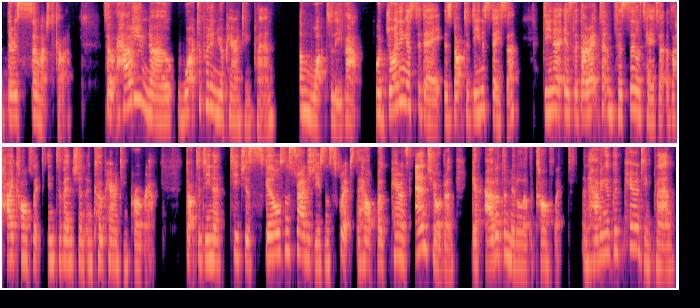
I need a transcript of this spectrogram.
there is so much to cover. So, how do you know what to put in your parenting plan and what to leave out? Well, joining us today is Dr. Dina Stacer. Dina is the director and facilitator of the High Conflict Intervention and Co parenting program. Dr. Dina teaches skills and strategies and scripts to help both parents and children get out of the middle of the conflict. And having a good parenting plan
